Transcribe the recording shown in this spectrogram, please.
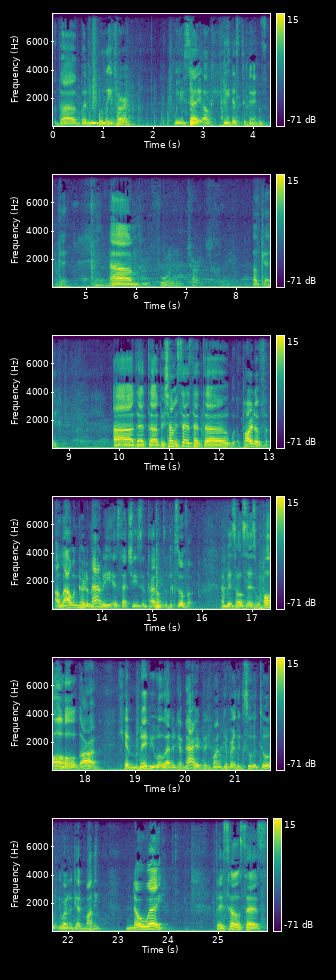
the, when we believe her, we say, "Oh, he has two names." Okay, um, okay. Uh, that uh, says that uh, part of allowing her to marry is that she's entitled to the ksuva, and Beis Hillel says, "Hold on, yeah, maybe we'll let her get married, but you want to give her the ksuva too? You want to get money? No way." Beis says,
